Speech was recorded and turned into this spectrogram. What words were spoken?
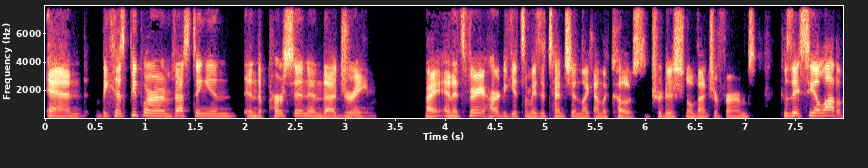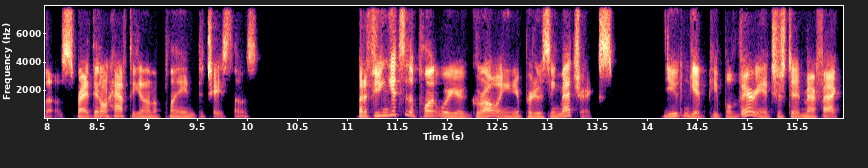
and because people are investing in in the person and the dream right? And it's very hard to get somebody's attention, like on the coast, traditional venture firms, because they see a lot of those, right? They don't have to get on a plane to chase those. But if you can get to the point where you're growing and you're producing metrics, you can get people very interested. Matter of fact,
